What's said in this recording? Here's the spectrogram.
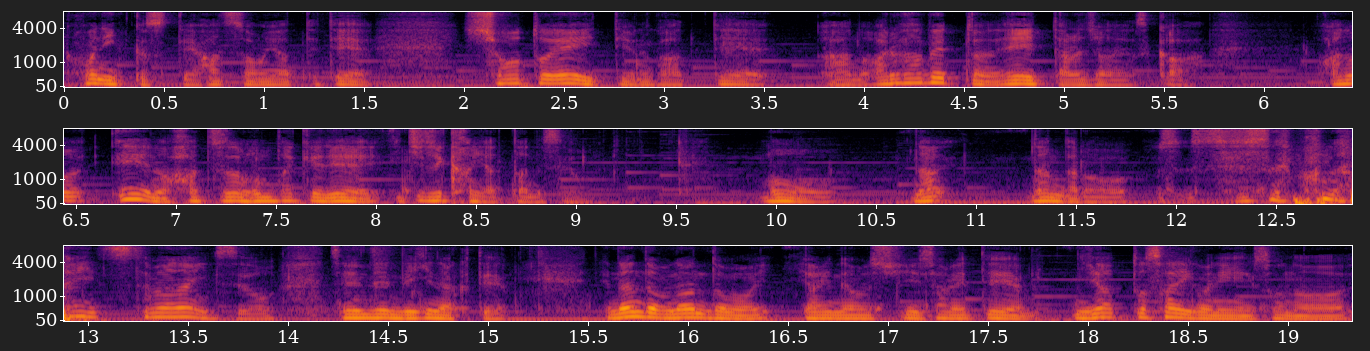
フォニックスって発音をやっててショート A っていうのがあってあのアルファベットの A ってあるじゃないですか。あの A の発音だけで1時間やったんですよ。もうななんだろう進まない進まないんですよ。全然できなくて。何度も何度もやり直しされてやっと最後にその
